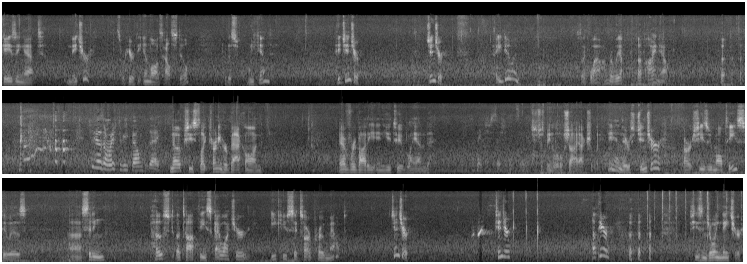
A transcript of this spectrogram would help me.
gazing at nature. So we're here at the in-laws house still for this weekend. Hey Ginger. Ginger. How you doing? It's like, wow, I'm really up up high now. She doesn't wish to be filmed today. Nope, she's like turning her back on everybody in YouTube land. I think she's so she can see us. She's just being a little shy, actually. And there's Ginger, our Shih Tzu Maltese, who is uh, sitting post atop the Skywatcher EQ6R Pro mount. Ginger! Ginger! Up here! She's enjoying nature.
